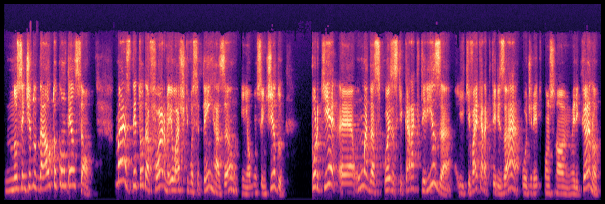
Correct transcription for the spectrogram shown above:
no sentido da autocontenção. Mas, de toda forma, eu acho que você tem razão, em algum sentido, porque é, uma das coisas que caracteriza e que vai caracterizar o direito constitucional americano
